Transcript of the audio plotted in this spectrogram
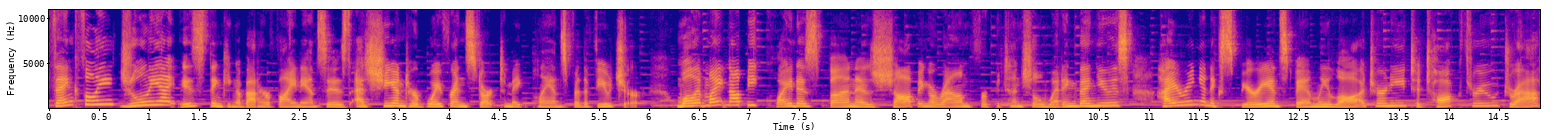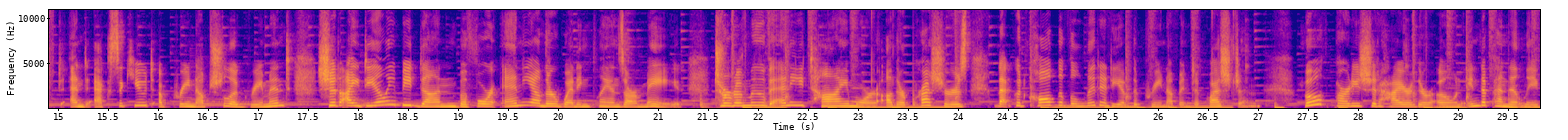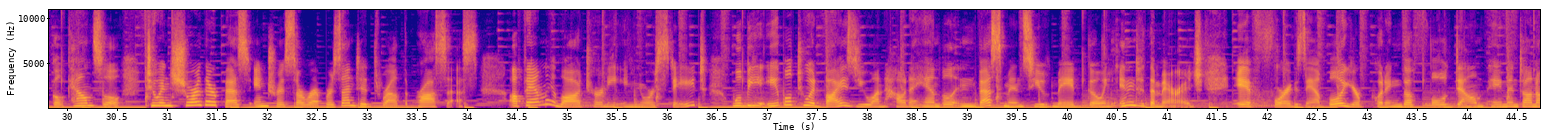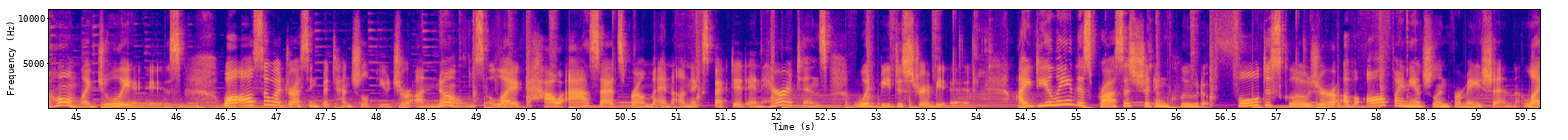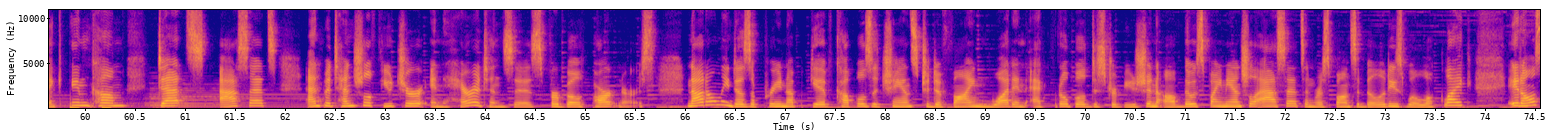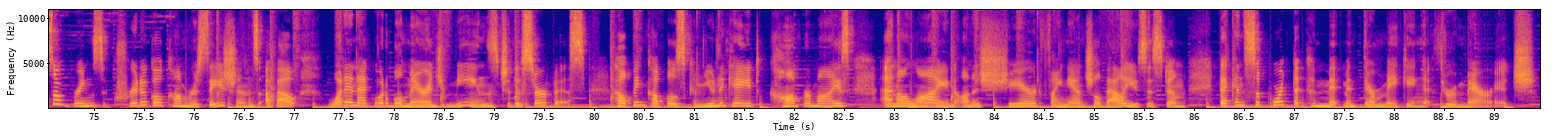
Thankfully, Julia is thinking about her finances as she and her boyfriend start to make plans for the future. While it might not be quite as fun as shopping around for potential wedding venues, hiring an experienced family law attorney to talk through, draft, and execute a prenuptial agreement should ideally be done before any other wedding plans are made to remove any time or other pressures that could call the validity of the prenup into question. Both parties should hire their own independent legal legal counsel to ensure their best interests are represented throughout the process. A family law attorney in your state will be able to advise you on how to handle investments you've made going into the marriage, if, for example, you're putting the full down payment on a home like Julia is, while also addressing potential future unknowns, like how assets from an unexpected inheritance would be distributed. Ideally, this process should include full disclosure of all financial information, like income, debts, assets, and potential future inheritances for both partners. Not only does a prenup give couples a chance to define what an equitable distribution of those financial assets and responsibilities will look like, it also brings critical conversations about what an equitable marriage means to the surface, helping couples communicate, compromise, and align on a shared financial value system that can support the commitment they're making through marriage.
